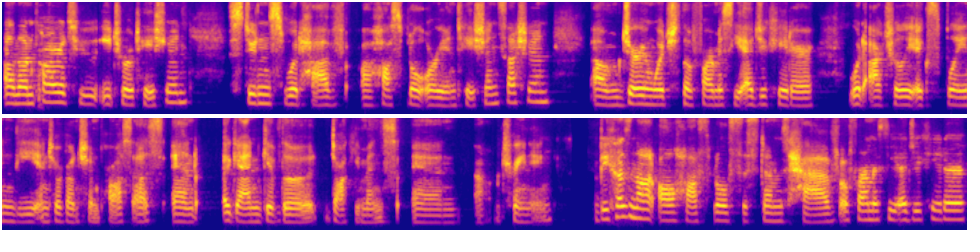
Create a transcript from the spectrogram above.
And then prior to each rotation, students would have a hospital orientation session um, during which the pharmacy educator would actually explain the intervention process and again give the documents and um, training because not all hospital systems have a pharmacy educator,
